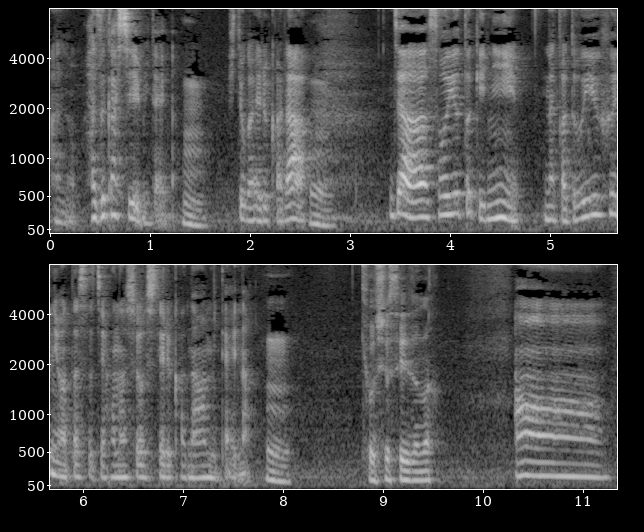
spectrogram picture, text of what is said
あの恥ずかしいみたいなうん。人がいるから、じゃあそういう時になんかどういうふうに私たち話をしてるかなみたいな。うん。挙手制だな。あー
